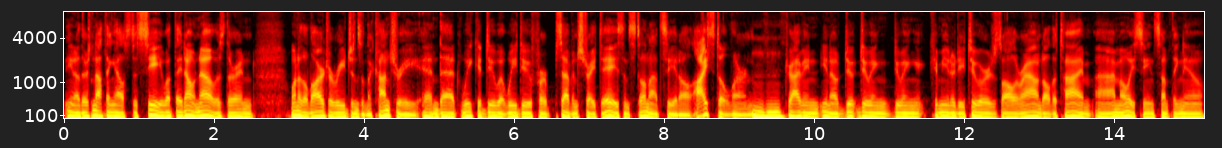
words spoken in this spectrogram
You know, there's nothing else to see. What they don't know is they're in one of the larger regions in the country, and that we could do what we do for seven straight days and still not see it all. I still learn driving, you know, do, doing doing community tours all around all the time. Uh, I'm always seeing something new,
